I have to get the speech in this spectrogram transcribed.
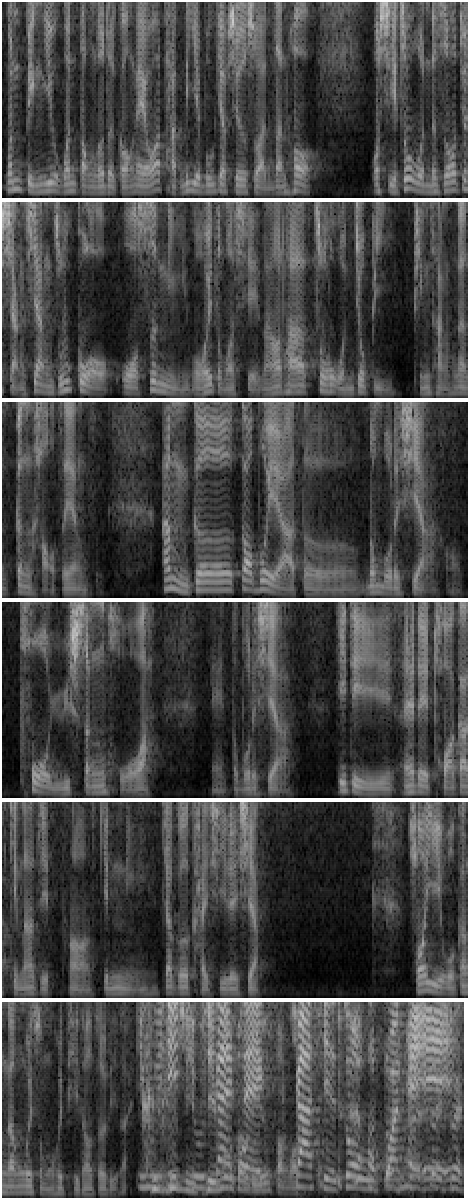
我朋友、我同学就讲，哎，我读你的武侠小说，然后我写作文的时候就想象，如果我是你，我会怎么写？然后他作文就比平常更更好这样子。阿姆哥告贝亚的龙博的下，哈，迫于生活啊，哎，都不得下。一直还得拖到今仔日吼，今年才个开始咧写，所以我刚刚为什么会提到这里来？因为你 题目到底是什么？跟写作无 关系。对对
